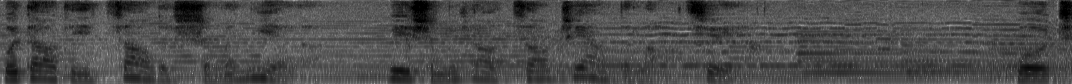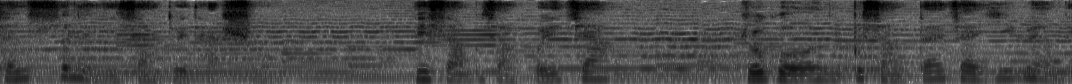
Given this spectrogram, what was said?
我到底造了什么孽了？为什么要遭这样的老罪啊？”我沉思了一下，对他说：“你想不想回家？如果你不想待在医院里，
